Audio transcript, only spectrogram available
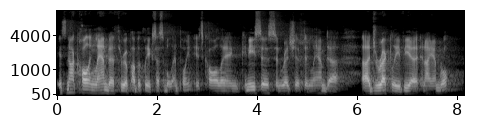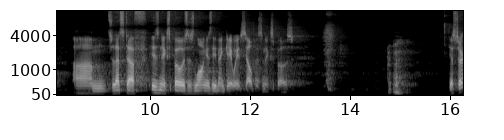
It's not calling Lambda through a publicly accessible endpoint. It's calling Kinesis and Redshift and Lambda uh, directly via an IAM role. Um, so that stuff isn't exposed as long as the event gateway itself isn't exposed. yes, sir?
